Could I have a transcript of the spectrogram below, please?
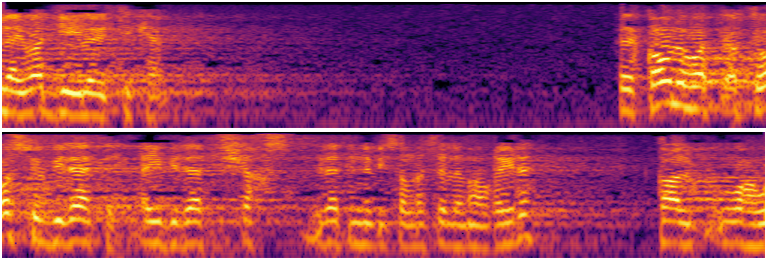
لا يؤدي إلى الاتكال. قوله التوسل بذاته أي بذات الشخص بذات النبي صلى الله عليه وسلم أو غيره قال وهو,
